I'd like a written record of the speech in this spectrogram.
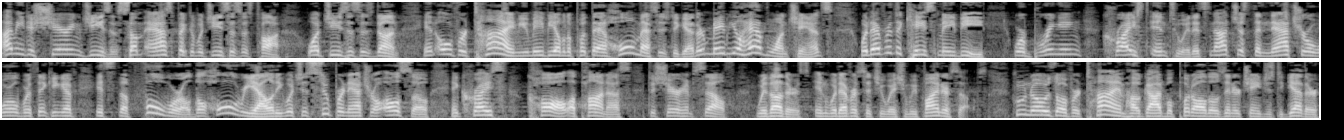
I mean just sharing Jesus, some aspect of what Jesus has taught, what Jesus has done. And over time, you may be able to put that whole message together. Maybe you'll have one chance. Whatever the case may be, we're bringing Christ into it. It's not just the natural world we're thinking of, it's the full world, the whole reality, which is supernatural also, and Christ's call upon us to share himself with others in whatever situation we find ourselves. Who knows over time how God will put all those interchanges together?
